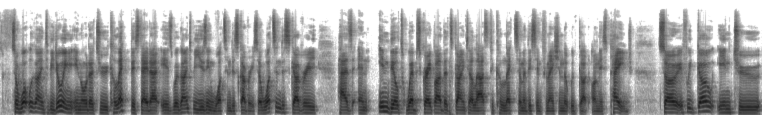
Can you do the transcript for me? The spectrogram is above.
So what we're going to be doing in order to collect this data is we're going to be using Watson Discovery. So Watson Discovery has an inbuilt web scraper that's going to allow us to collect some of this information that we've got on this page. So if we go into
